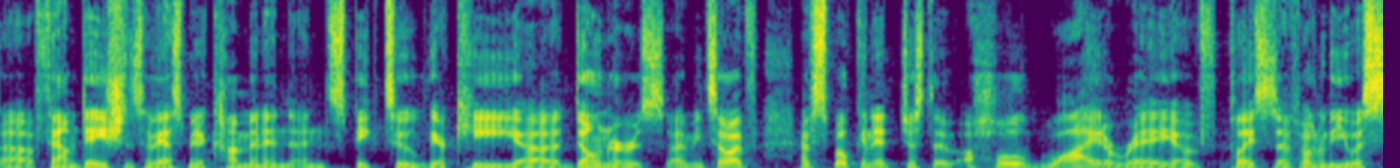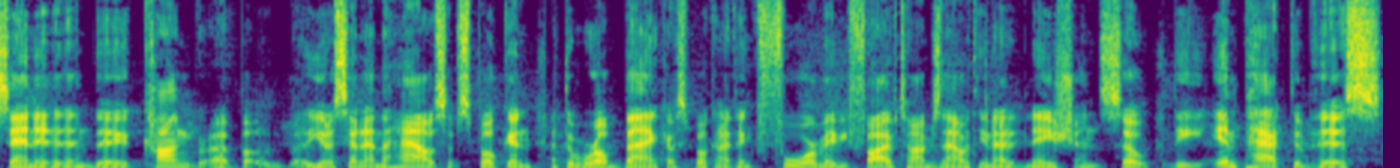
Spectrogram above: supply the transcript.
uh, foundations have asked me to come in and, and speak to their key uh, donors. I mean, so I've I've spoken at just a, a whole wide array of places. I've spoken to the U.S. Senate and the Congress, uh, U.S. Senate and the House. I've spoken at the World Bank. I've spoken, I think, four, maybe five times now at the United Nations. So the impact of this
